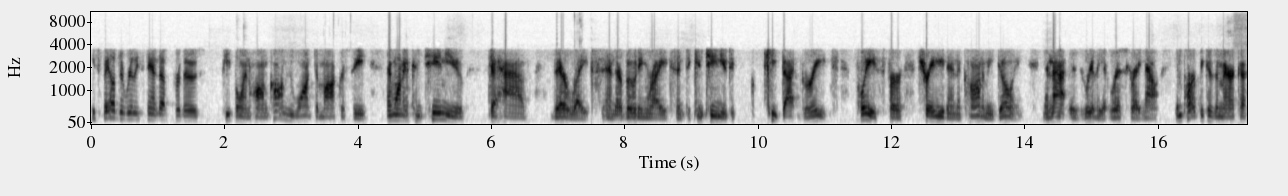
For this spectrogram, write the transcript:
he's failed to really stand up for those people in Hong Kong who want democracy and want to continue to have their rights and their voting rights and to continue to keep that great place for trade and economy going. And that is really at risk right now, in part because America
